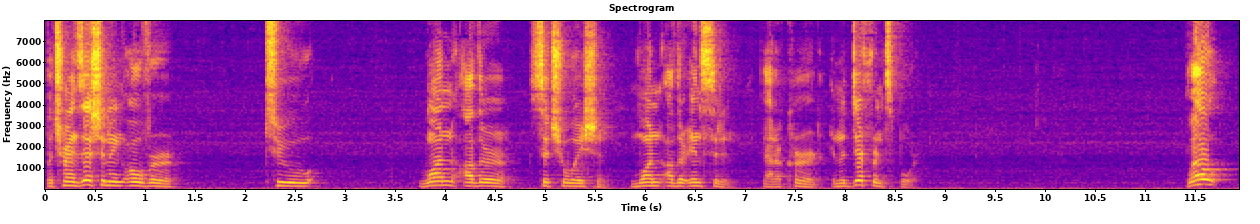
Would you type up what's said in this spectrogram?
But transitioning over to one other situation, one other incident that occurred in a different sport. Well,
